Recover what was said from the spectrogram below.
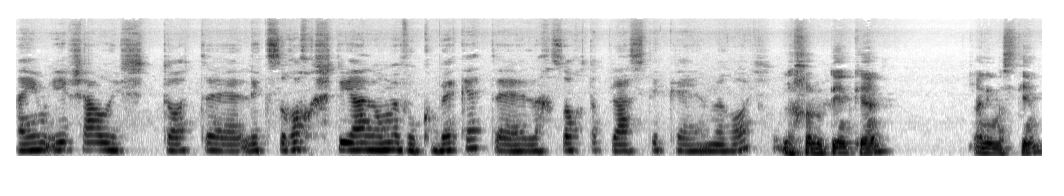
האם אי אפשר לשתות, אה, לצרוך שתייה לא מבוקבקת, לחסוך את הפלסטיק מראש? לחלוטין כן, אני מסכים.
